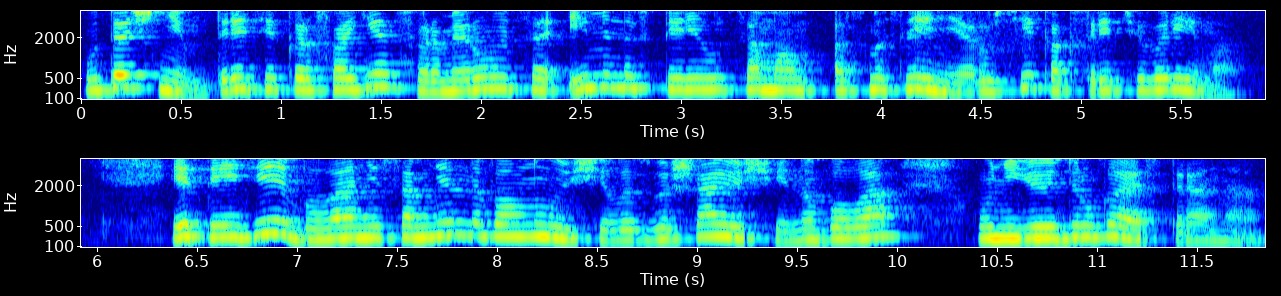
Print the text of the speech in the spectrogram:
Уточним, Третий Карфаген формируется именно в период самоосмысления Руси как Третьего Рима. Эта идея была, несомненно, волнующей, возвышающей, но была у нее и другая сторона.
